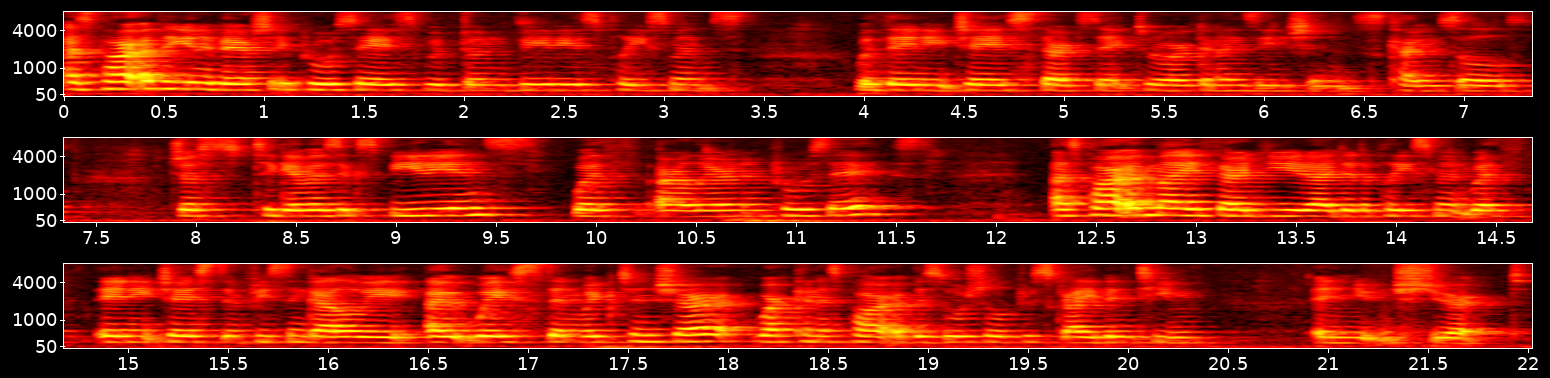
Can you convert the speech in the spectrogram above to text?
As part of the university process, we've done various placements with the NHS, third sector organisations, councils, just to give us experience with our learning process. As part of my third year, I did a placement with NHS Dumfries and Galloway out west in Wigtownshire, working as part of the social prescribing team in Newton Stewart.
